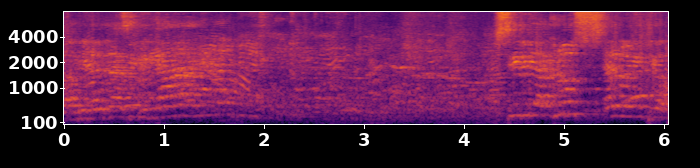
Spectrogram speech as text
La final clasificada. Silvia Cruz, el 21.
